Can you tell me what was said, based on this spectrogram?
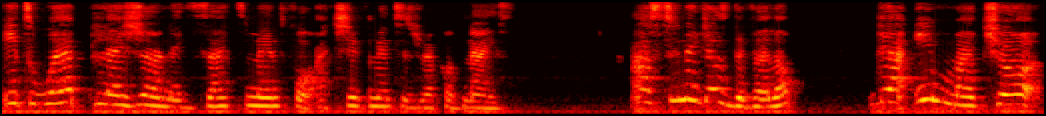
It's where pleasure and excitement for achievement is recognized. As teenagers develop, their immature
